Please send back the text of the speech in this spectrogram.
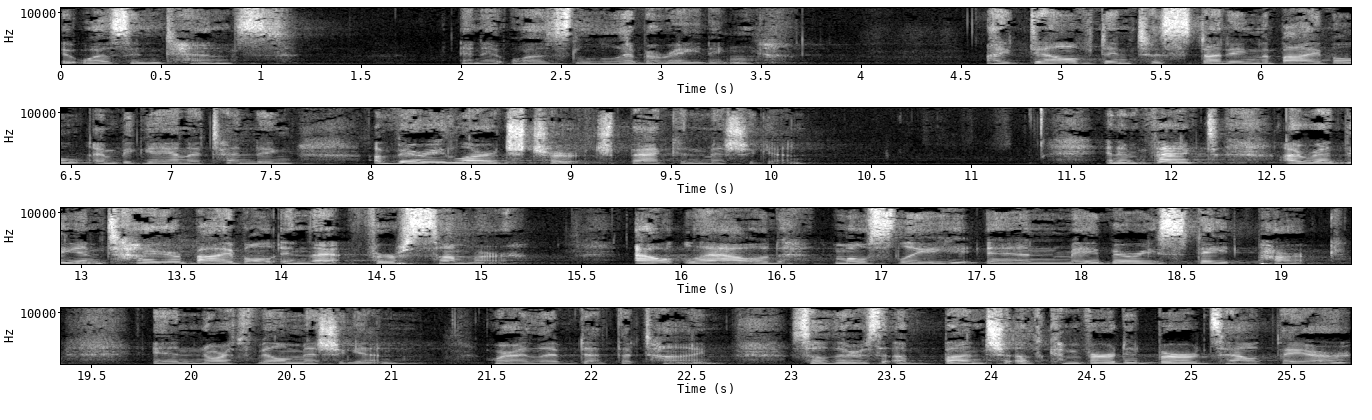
it was intense, and it was liberating. I delved into studying the Bible and began attending a very large church back in Michigan. And in fact, I read the entire Bible in that first summer, out loud, mostly in Maybury State Park in Northville, Michigan where I lived at the time. So there's a bunch of converted birds out there.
